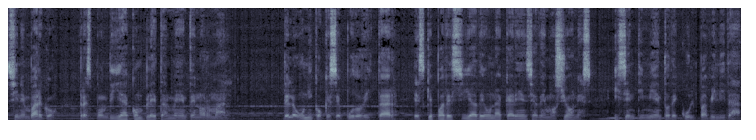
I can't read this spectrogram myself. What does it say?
Sin embargo, respondía completamente normal. De lo único que se pudo dictar es que padecía de una carencia de emociones y sentimiento de culpabilidad.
